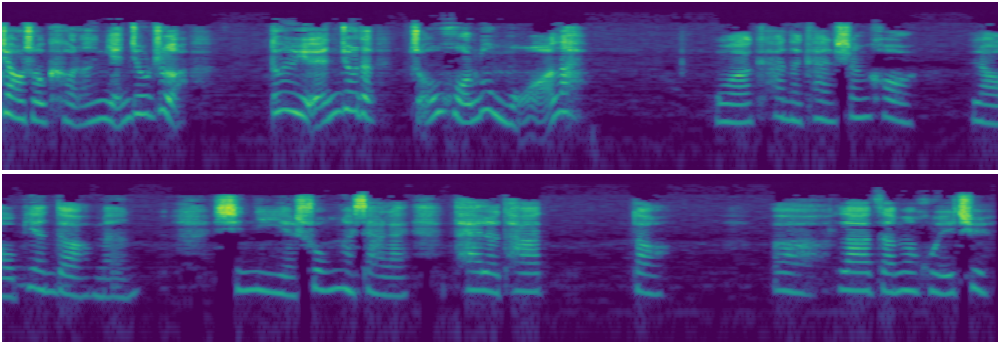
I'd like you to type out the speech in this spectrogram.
教授可能研究这，都研究的走火入魔了。”我看了看身后老卞的门，心里也松了下来，拍了他，道。啊，那咱们回去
